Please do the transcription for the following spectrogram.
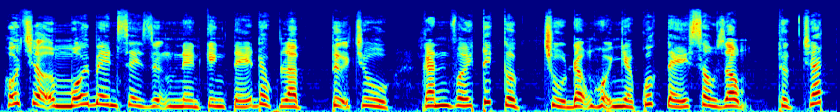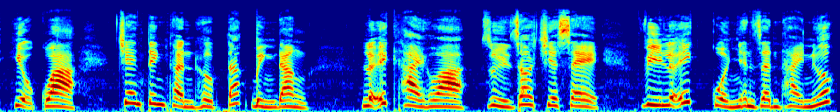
hỗ trợ mỗi bên xây dựng nền kinh tế độc lập, tự chủ, gắn với tích cực, chủ động hội nhập quốc tế sâu rộng, thực chất, hiệu quả, trên tinh thần hợp tác bình đẳng, lợi ích hài hòa, rủi ro chia sẻ, vì lợi ích của nhân dân hai nước,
